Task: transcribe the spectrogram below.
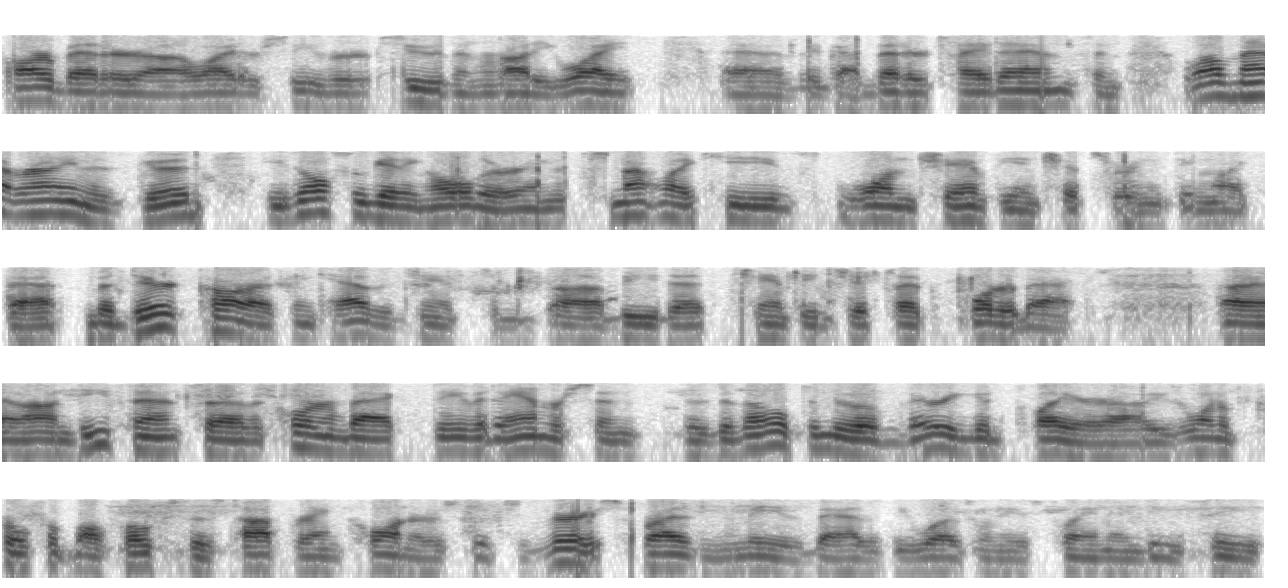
far better uh, wide receiver too than Roddy White. Uh, they've got better tight ends, and while Matt Ryan is good, he's also getting older, and it's not like he's won championships or anything like that. But Derek Carr, I think, has a chance to uh, be that championship type of quarterback. And on defense, uh, the cornerback David Amerson has developed into a very good player. Uh, he's one of Pro Football Focus's top-ranked corners, which is very surprising to me, as bad as he was when he was playing in D.C.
